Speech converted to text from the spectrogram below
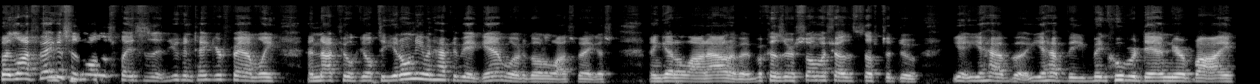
But Las Vegas is one of those places that you can take your family and not feel guilty. You don't even have to be a gambler to go to Las Vegas and get a lot out of it because there's so much other stuff to do. You, you have uh, you have the big Hoover Dam nearby.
